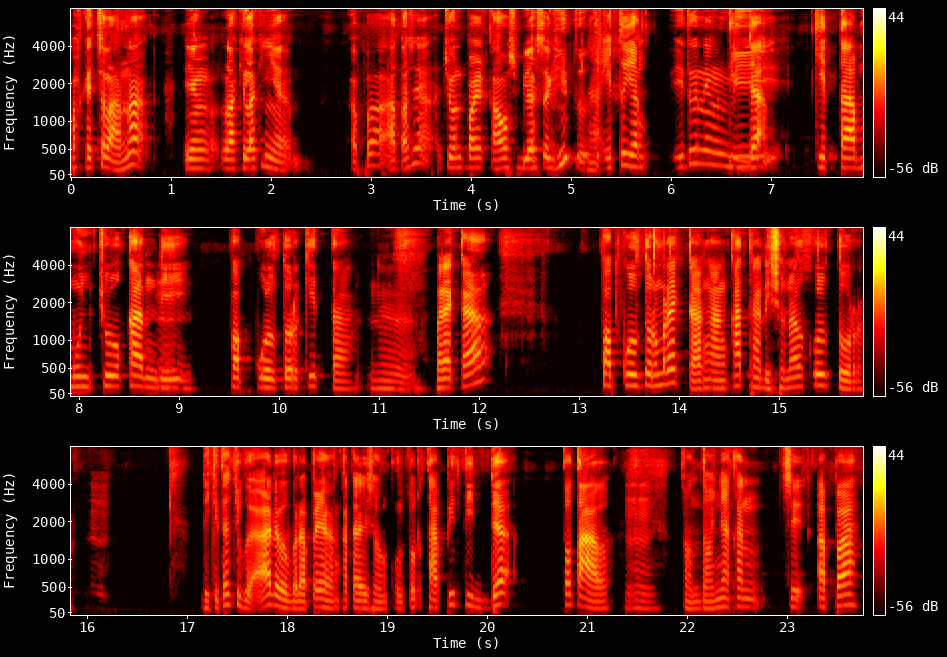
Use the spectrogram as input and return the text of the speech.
pakai celana yang laki-lakinya apa atasnya cuman pakai kaos biasa gitu. nah itu yang Itu kan yang Tidak. di kita munculkan di Hmm. pop kultur kita Nah, mereka pop kultur mereka ngangkat tradisional kultur. Di kita juga ada beberapa yang ngangkat tradisional kultur tapi tidak total. mm. Contohnya kan si apa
